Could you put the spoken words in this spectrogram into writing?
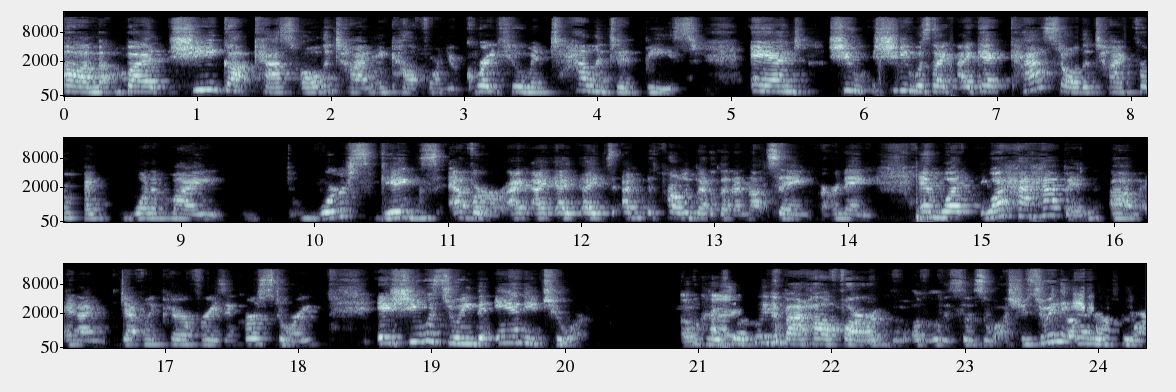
Um, but she got cast all the time in California. Great human, talented beast. And she she was like, I get cast all the time for my one of my worst gigs ever. I, I, I, I I'm, it's probably better that I'm not saying her name. And what what ha- happened, um, and I'm definitely paraphrasing her story, is she was doing the Annie tour. okay. so think about how far this is. was. She's doing the Okay. Annie tour,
